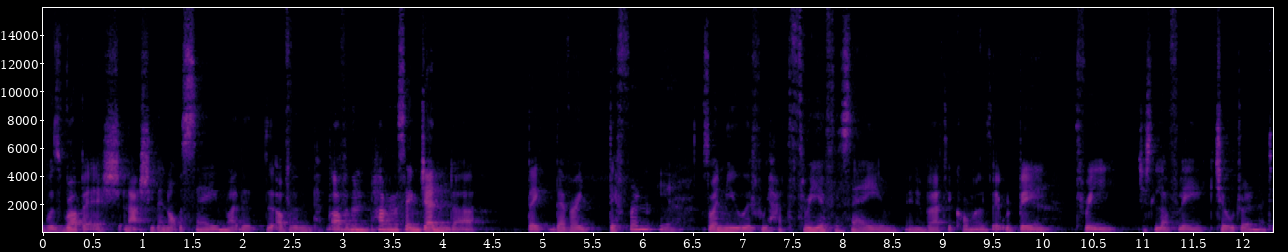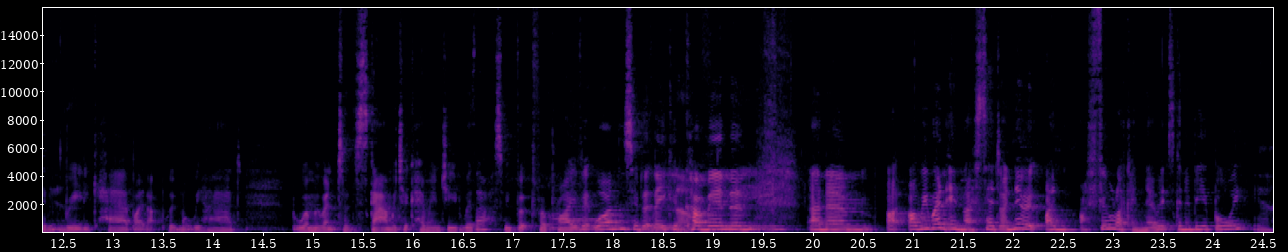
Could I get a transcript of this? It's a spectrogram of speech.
was rubbish, and actually they're not the same. Like the, the, other than other than having the same gender, they they're very different. Yeah. So I knew if we had three of the same, in inverted commas, it would be three just lovely children. I didn't Yeah. really care by that point what we had. But when we went to the scan, we took Henry and Jude with us. We booked for a private one so that they could come in and and um, I, I, we went in. and I said, I know, it, I, I feel like I know it's going to be a boy. Yeah.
